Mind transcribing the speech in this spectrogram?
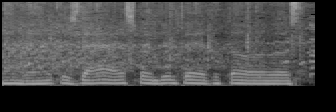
Laura, que estás pendiente de todos.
